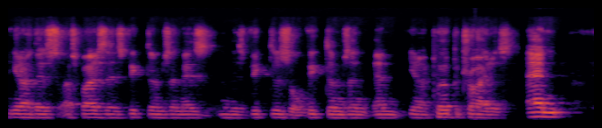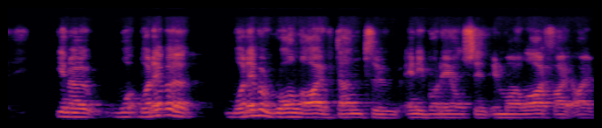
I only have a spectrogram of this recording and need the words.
you know, there's, I suppose, there's victims and there's and there's victors or victims and and you know perpetrators. And you know, whatever whatever wrong I've done to anybody else in, in my life, I, I,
